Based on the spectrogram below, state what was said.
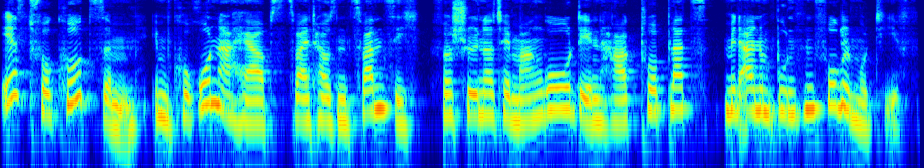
Erst vor kurzem, im Corona-Herbst 2020, verschönerte Mango den Hagtorplatz mit einem bunten Vogelmotiv.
